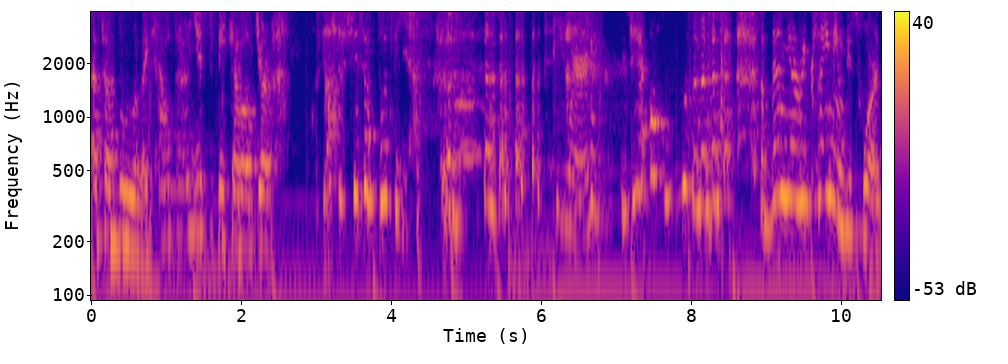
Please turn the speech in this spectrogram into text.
a taboo like how dare you speak about your pussy. Oh, she's a pussy. Yeah. P word. Yeah. Oh. but then you're reclaiming this word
